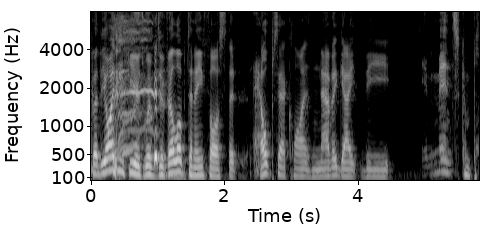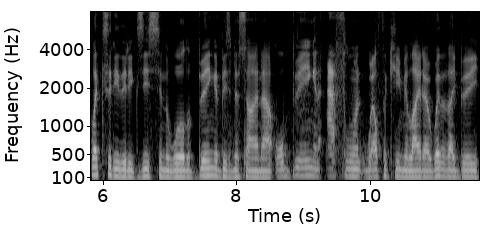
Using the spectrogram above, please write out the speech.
But the idea here is we've developed an ethos that helps our clients navigate the immense complexity that exists in the world of being a business owner or being an affluent wealth accumulator, whether they be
